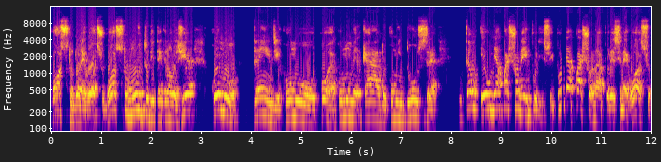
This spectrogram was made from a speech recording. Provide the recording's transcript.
gosto do negócio, gosto muito de tecnologia como trend, como, porra, como mercado, como indústria. Então, eu me apaixonei por isso. E por me apaixonar por esse negócio,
